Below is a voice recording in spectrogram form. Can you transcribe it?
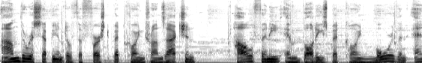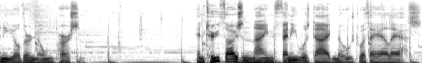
and the recipient of the first Bitcoin transaction, Hal Finney embodies Bitcoin more than any other known person. In 2009, Finney was diagnosed with ALS,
